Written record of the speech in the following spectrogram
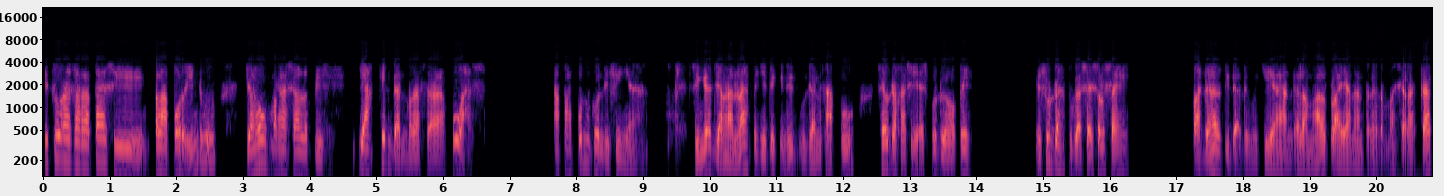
itu rata-rata si pelapor itu jauh merasa lebih yakin dan merasa puas. Apa pun kondisinya. Sehingga janganlah penyidik ini kemudian kaku, saya udah kasih SP2HP. Ya sudah, tugas saya selesai. Padahal tidak demikian. Dalam hal pelayanan terhadap masyarakat,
